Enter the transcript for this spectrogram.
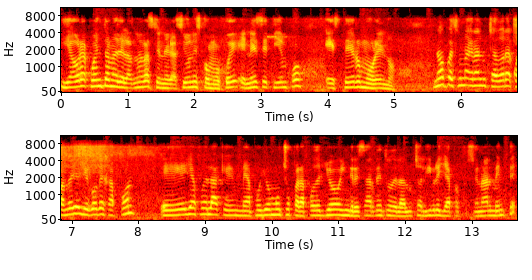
Y ahora cuéntame de las nuevas generaciones, como fue en ese tiempo Estero Moreno. No, pues una gran luchadora. Cuando ella llegó de Japón, eh, ella fue la que me apoyó mucho para poder yo ingresar dentro de la lucha libre ya profesionalmente.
